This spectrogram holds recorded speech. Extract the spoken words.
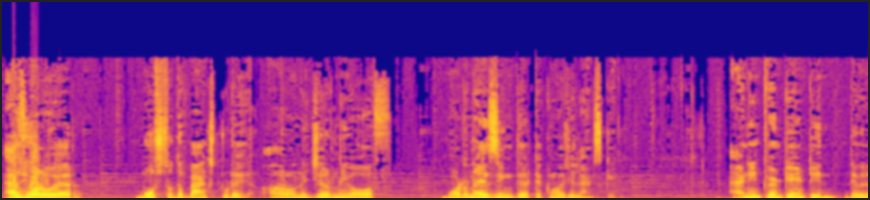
As you are aware, most of the banks today are on a journey of modernizing their technology landscape. And in 2018, they will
